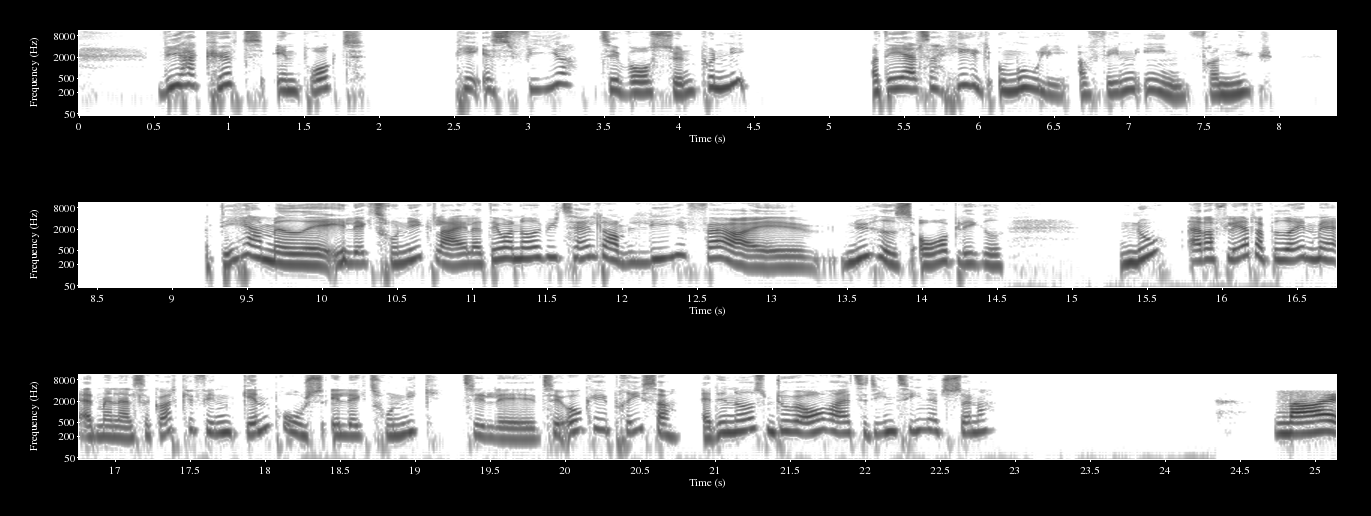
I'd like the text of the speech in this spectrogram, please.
Vi har købt en brugt PS4 til vores søn på 9. Og det er altså helt umuligt at finde en fra ny. Og det her med øh, elektronik, Leila, det var noget, vi talte om lige før øh, nyhedsoverblikket. Nu er der flere, der byder ind med, at man altså godt kan finde genbrugselektronik til, øh, til okay priser. Er det noget, som du vil overveje til dine teenage-sønner? Nej,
